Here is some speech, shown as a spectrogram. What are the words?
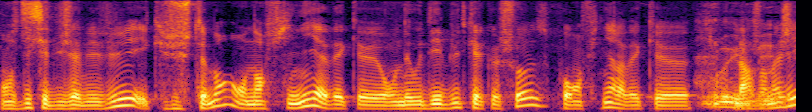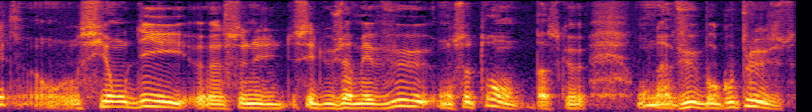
on se dit que c'est du jamais vu et que justement on en finit avec, euh, on est au début de quelque chose pour en finir avec euh, l'argent magique. Si on dit c'est du jamais vu, on se trompe parce que on a vu beaucoup plus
